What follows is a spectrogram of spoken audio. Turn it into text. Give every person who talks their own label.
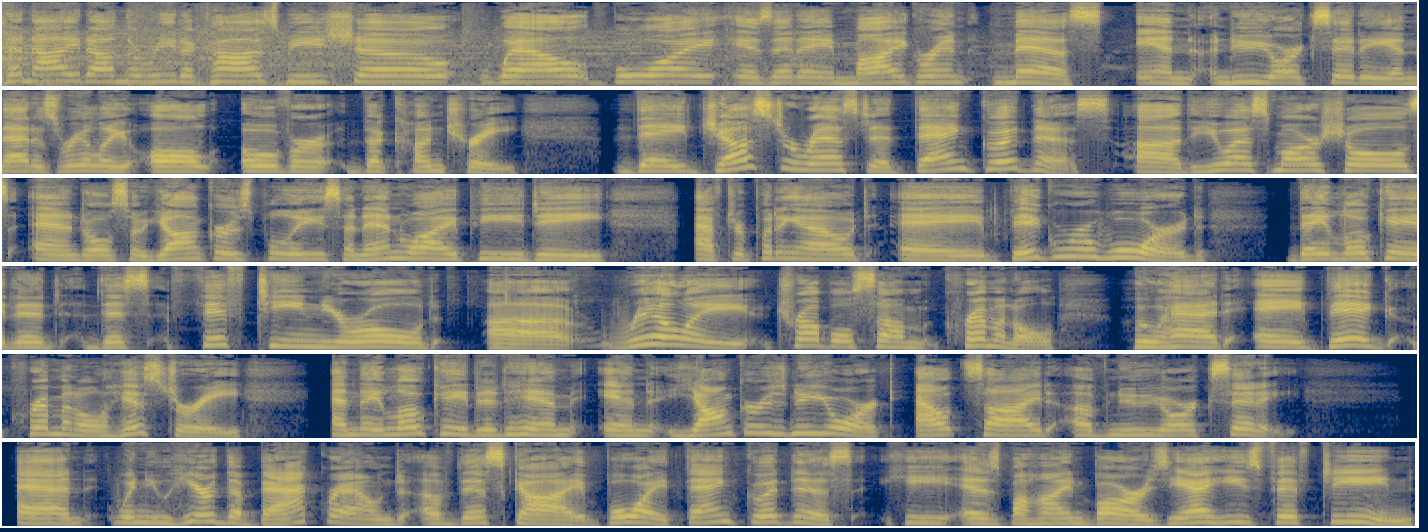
Speaker 1: Tonight on the Rita Cosby Show, well, boy, is it a migrant mess in New York City, and that is really all over the country. They just arrested, thank goodness, uh, the U.S. Marshals and also Yonkers Police and NYPD after putting out a big reward. They located this 15 year old, uh, really troublesome criminal who had a big criminal history, and they located him in Yonkers, New York, outside of New York City. And when you hear the background of this guy, boy, thank goodness he is behind bars. Yeah, he's 15,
